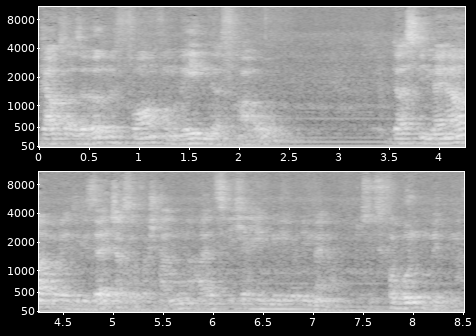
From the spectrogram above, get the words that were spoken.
gab es also irgendeine Form vom Reden der Frau, dass die Männer oder die Gesellschaft so verstanden, als ich erhebe mich über die Männer. Das ist verbunden der Gedanke.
